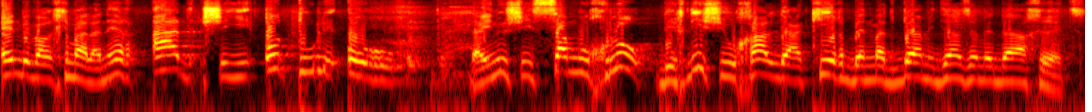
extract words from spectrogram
en bevarchim alaner ad sheye otu le oro. Dainu she samuchlo birdi shiuchal leakir ben matbea midian ze matbea acheret.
